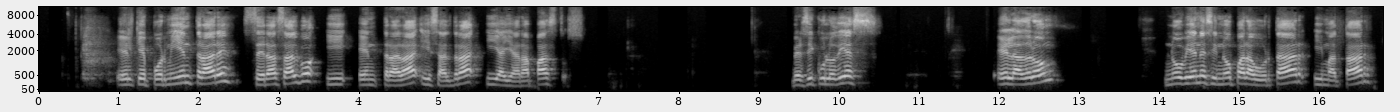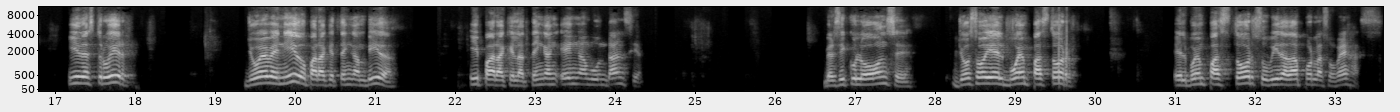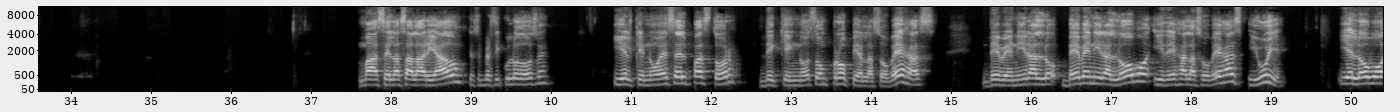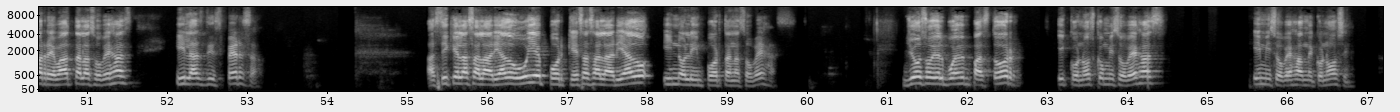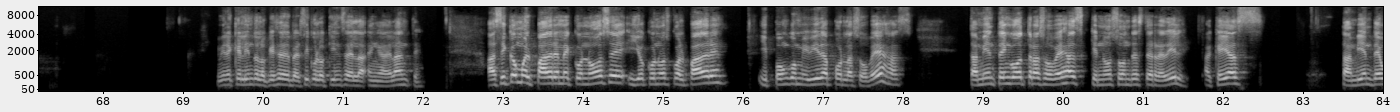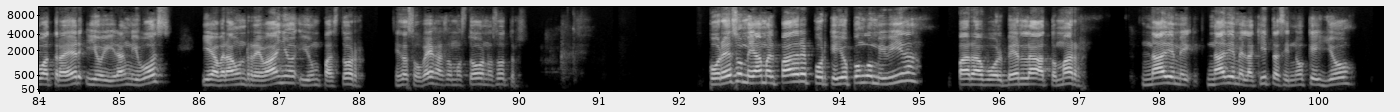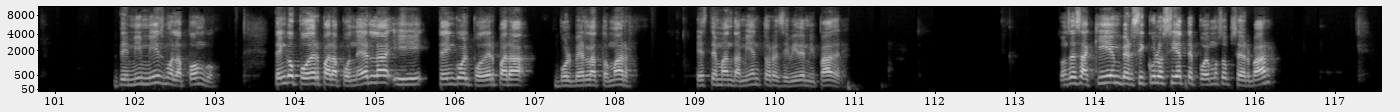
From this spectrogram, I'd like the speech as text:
El que por mí entrare será salvo y entrará y saldrá y hallará pastos. Versículo 10. El ladrón no viene sino para hurtar y matar y destruir. Yo he venido para que tengan vida y para que la tengan en abundancia. Versículo 11. Yo soy el buen pastor. El buen pastor su vida da por las ovejas. Más el asalariado, que es el versículo 12, y el que no es el pastor, de quien no son propias las ovejas, de venir al, ve venir al lobo y deja las ovejas y huye. Y el lobo arrebata las ovejas y las dispersa. Así que el asalariado huye porque es asalariado y no le importan las ovejas. Yo soy el buen pastor y conozco mis ovejas y mis ovejas me conocen. Mire qué lindo lo que dice del versículo 15 en adelante. Así como el Padre me conoce y yo conozco al Padre y pongo mi vida por las ovejas, también tengo otras ovejas que no son de este redil. Aquellas también debo atraer y oirán mi voz y habrá un rebaño y un pastor. Esas ovejas somos todos nosotros. Por eso me ama el Padre, porque yo pongo mi vida para volverla a tomar. Nadie me, nadie me la quita, sino que yo de mí mismo la pongo. Tengo poder para ponerla y tengo el poder para volverla a tomar. Este mandamiento recibí de mi Padre. Entonces aquí en versículo 7 podemos observar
